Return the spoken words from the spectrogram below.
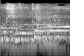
说道。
